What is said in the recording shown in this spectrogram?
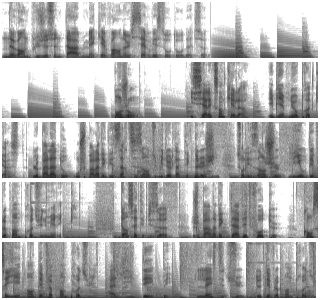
ne vende plus juste une table, mais qu'elle vende un service autour de ça. Bonjour, ici Alexandre Kella et bienvenue au podcast, le balado où je parle avec des artisans du milieu de la technologie sur les enjeux liés au développement de produits numériques. Dans cet épisode, je parle avec David Fauteux, conseiller en développement de produits à l'IDP, l'Institut de développement de produits.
